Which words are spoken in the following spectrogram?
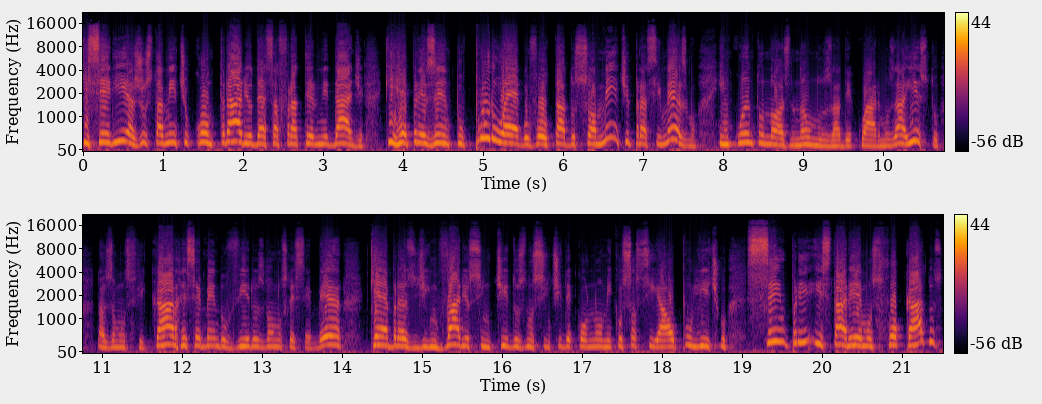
que seria justamente o contrário dessa fraternidade, que representa o puro ego voltado somente para si mesmo, enquanto nós não nos adequarmos a isto, nós vamos ficar recebendo vírus, vamos receber quebras de em vários sentidos, no sentido econômico, social, político. Sempre estaremos focados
